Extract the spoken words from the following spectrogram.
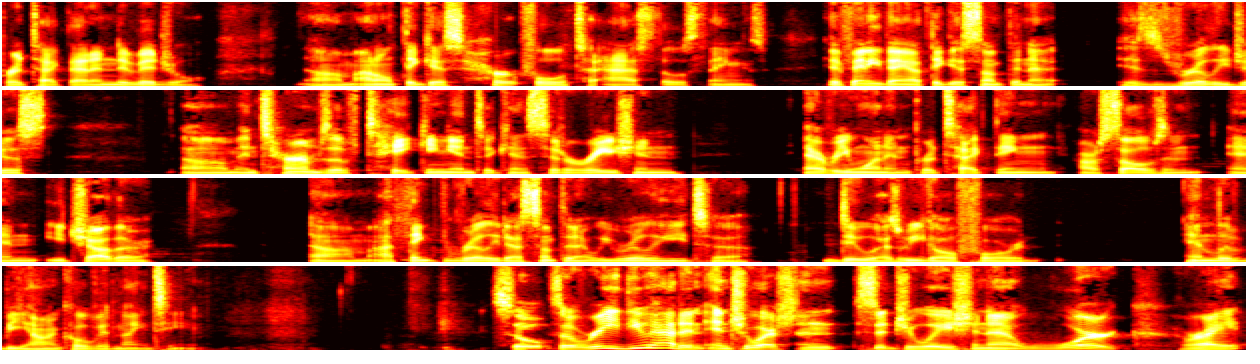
protect that individual. Um, I don't think it's hurtful to ask those things. If anything, I think it's something that is really just um, in terms of taking into consideration everyone and protecting ourselves and, and each other, um, I think really that's something that we really need to do as we go forward and live beyond COVID 19. So, so Reed, you had an interesting situation at work, right?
